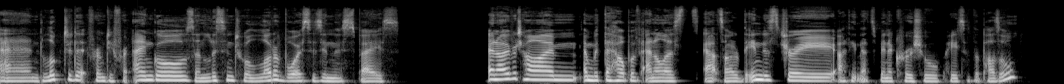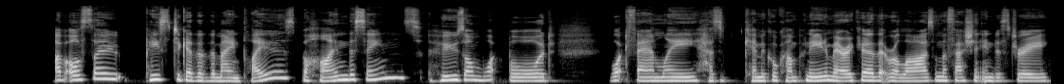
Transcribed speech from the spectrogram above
and looked at it from different angles and listened to a lot of voices in this space. And over time, and with the help of analysts outside of the industry, I think that's been a crucial piece of the puzzle. I've also pieced together the main players behind the scenes, who's on what board, what family has a chemical company in America that relies on the fashion industry?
